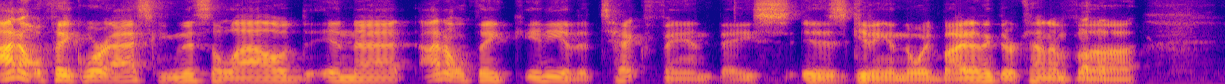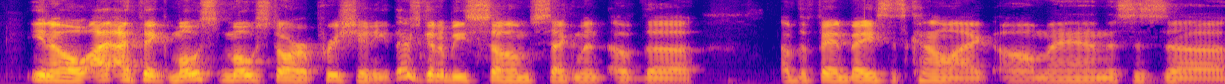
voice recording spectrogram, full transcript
I don't think we're asking this aloud in that I don't think any of the tech fan base is getting annoyed by it. I think they're kind of uh you know, I, I think most most are appreciating it. There's gonna be some segment of the of the fan base that's kind of like, oh man, this is uh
